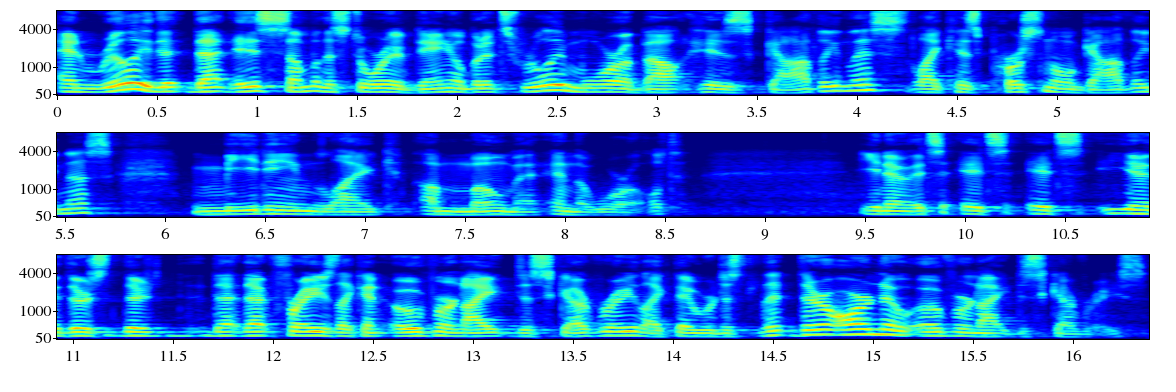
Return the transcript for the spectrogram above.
And really, that, that is some of the story of Daniel, but it's really more about his godliness, like his personal godliness, meeting like a moment in the world. You know, it's it's it's you know, there's there's that, that phrase like an overnight discovery. Like they were just there are no overnight discoveries.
